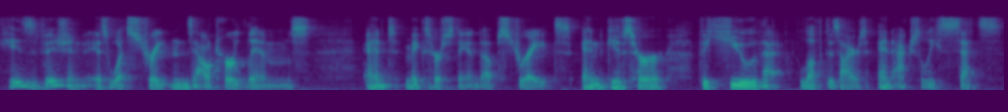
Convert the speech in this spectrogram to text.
His vision is what straightens out her limbs and makes her stand up straight and gives her the hue that love desires and actually sets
